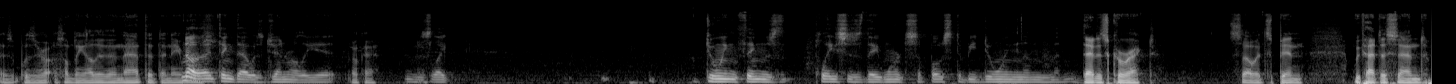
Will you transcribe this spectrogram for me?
is- was there something other than that that the neighbors? No, I think that was generally it. Okay. It was like doing things places they weren't supposed to be doing them, and That is correct. So it's been, we've had to send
